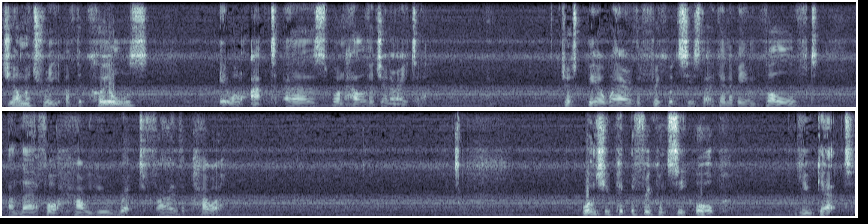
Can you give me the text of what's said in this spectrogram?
geometry of the coils it will act as one hell of a generator. Just be aware of the frequencies that are going to be involved and therefore how you rectify the power once you pick the frequency up you get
